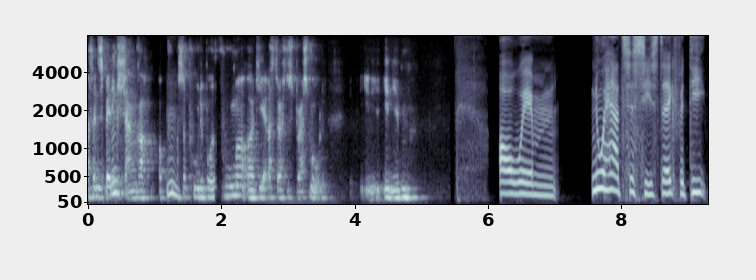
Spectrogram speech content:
altså en spændingsgenre og, mm. og så putte både humor og de allerstørste spørgsmål ind, ind i dem. Og øhm, nu her til sidst, ikke? fordi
